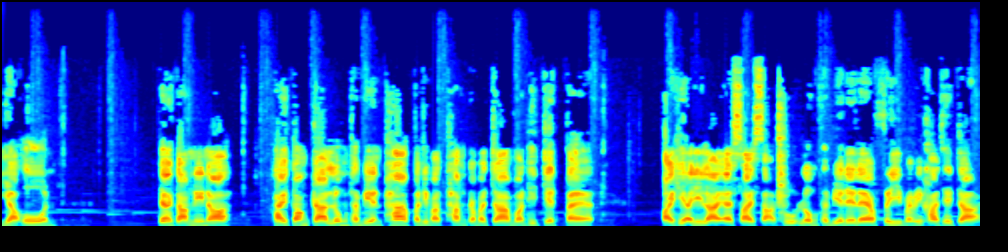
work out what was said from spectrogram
อย่าโอนแจ้งตามนี้เนาะใครต้องการลงทะเบียนภาคปฏิบัติธรรมกับอาจารย์วันที่ 78 ไปที่อดีไลน์แอสไซสาธุลงทะเบียนได้แล้วฟรีไม่มีค่าใช้จ่าย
